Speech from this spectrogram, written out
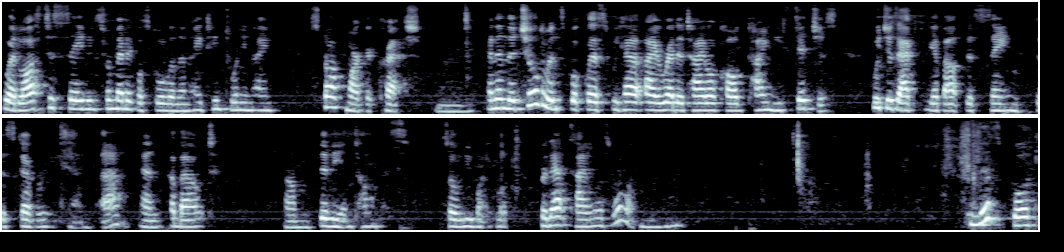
who had lost his savings for medical school in the 1929 stock market crash. Mm. And in the children's book list, we had I read a title called Tiny Stitches, which is actually about this same discovery and, Ah. and about um, Vivien Thomas. So you might look for that title as well. Mhm. In this book,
